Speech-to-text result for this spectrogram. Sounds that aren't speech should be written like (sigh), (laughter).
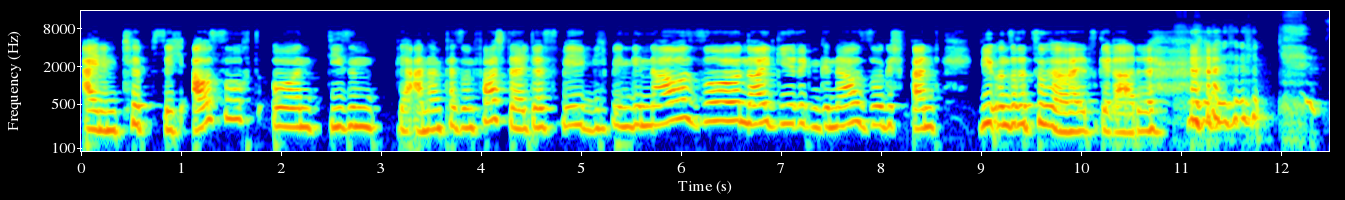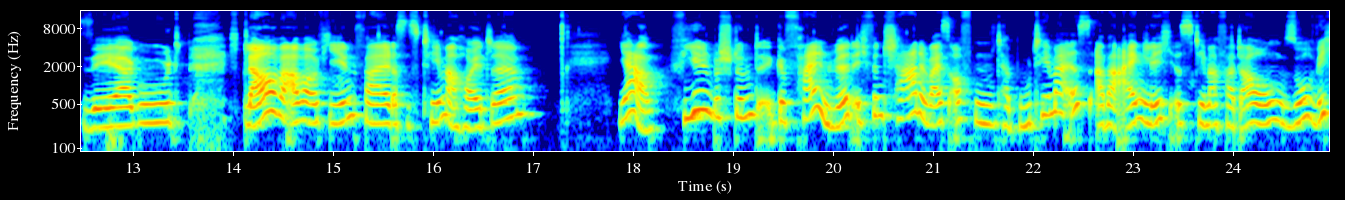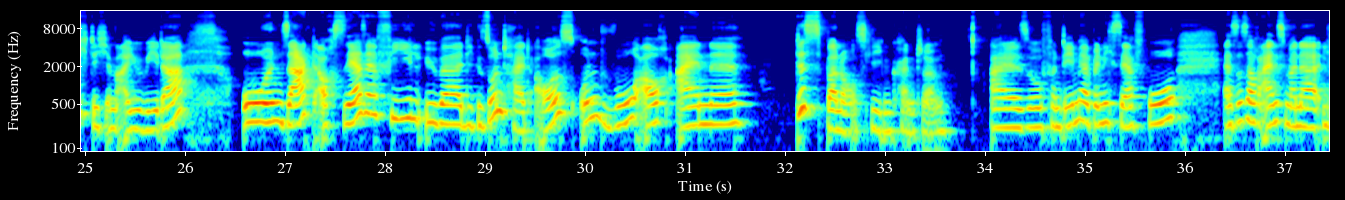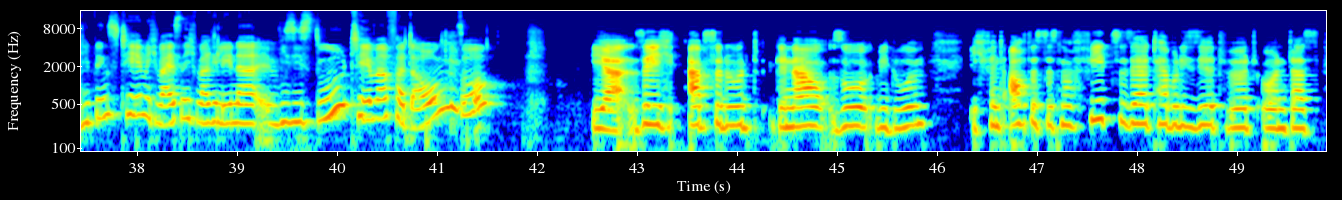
einen Tipp sich aussucht und diesen der anderen Person vorstellt. Deswegen, ich bin genauso neugierig und genauso gespannt wie unsere Zuhörer jetzt gerade. (laughs) Sehr gut. Ich glaube aber auf jeden Fall, dass das Thema heute ja, vielen bestimmt gefallen wird. Ich finde es schade, weil es oft ein Tabuthema ist, aber eigentlich ist Thema Verdauung so wichtig im Ayurveda und sagt auch sehr, sehr viel über die Gesundheit aus und wo auch eine Disbalance liegen könnte. Also von dem her bin ich sehr froh. Es ist auch eines meiner Lieblingsthemen. Ich weiß nicht, Marilena, wie siehst du Thema Verdauung so? Ja, sehe ich absolut genau so wie du. Ich finde auch, dass das noch viel zu sehr tabuisiert wird und dass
